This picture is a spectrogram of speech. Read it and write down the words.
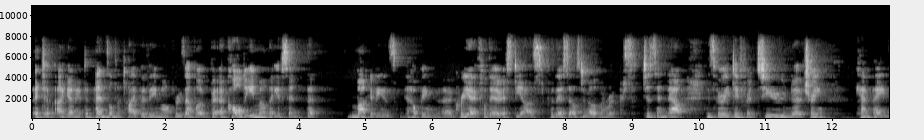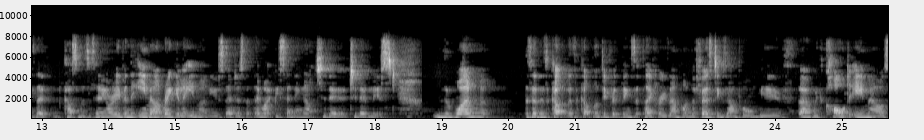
it again it depends on the type of email. For example, a cold email that you send that marketing is helping uh, create for their SDRs, for their sales development reps to send out is very different to nurturing campaigns that customers are sending or even the email regular email newsletters that they might be sending out to their to their list. The one so there's a couple, there's a couple of different things at play. For example, in the first example with uh, with cold emails,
